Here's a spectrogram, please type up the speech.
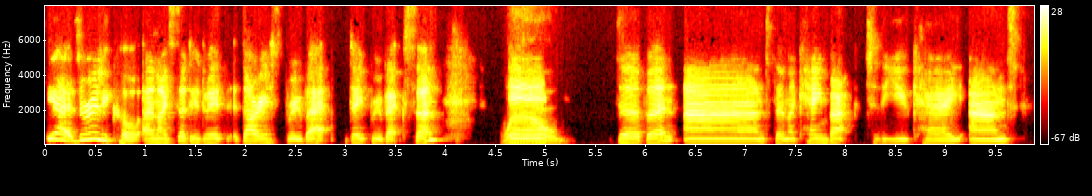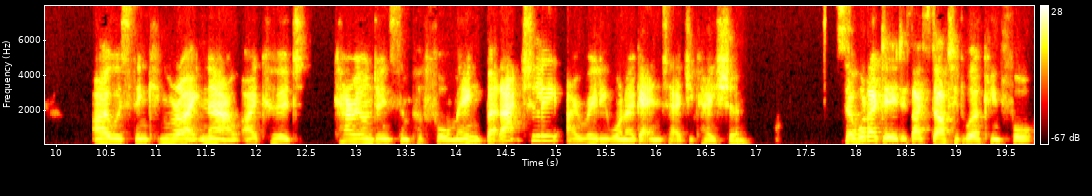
Yeah it's really cool. And i studied with darius brubeck dave brubeck's son wow. in durban and then i came back to the uk and I was thinking, right now I could carry on doing some performing, but actually, I really want to get into education. So, what I did is I started working for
